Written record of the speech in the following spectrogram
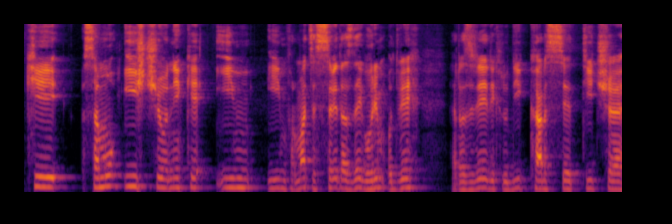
ki samo iščejo neke im, informacije. Seveda, zdaj govorim o dveh razredih ljudi, kar se tiče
